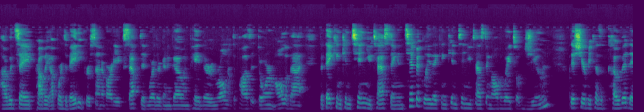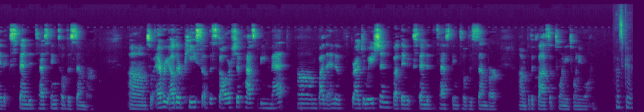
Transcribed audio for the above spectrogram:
I would say probably upwards of 80% have already accepted where they're going to go and paid their enrollment deposit, dorm, all of that. But they can continue testing, and typically they can continue testing all the way till June. This year, because of COVID, they've extended testing till December. Um, so every other piece of the scholarship has to be met um, by the end of graduation, but they've extended the testing till December um, for the class of 2021. That's good.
